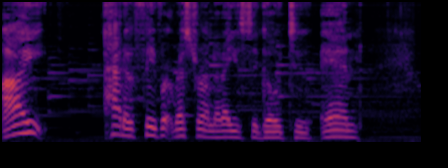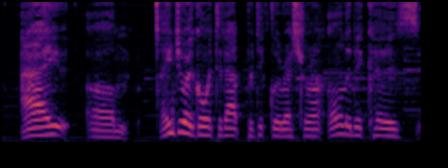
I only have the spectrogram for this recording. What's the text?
I had a favorite restaurant that I used to go to, and I um, I enjoy going to that particular restaurant only because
